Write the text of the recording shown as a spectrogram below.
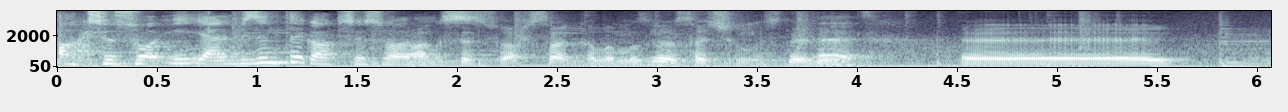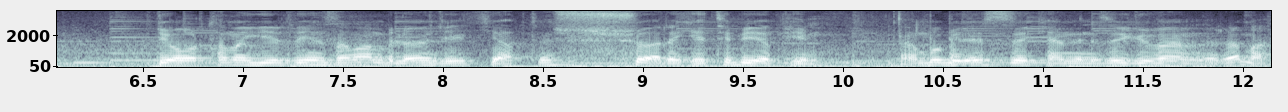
Aksesuar, yani bizim tek aksesuarımız. Aksesuar, sakalımız ve saçımız nedir? Evet. Ee, bir ortama girdiğin zaman bile önce ilk yaptığın şu hareketi bir yapayım. Yani bu bile size kendinize güven verir ama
